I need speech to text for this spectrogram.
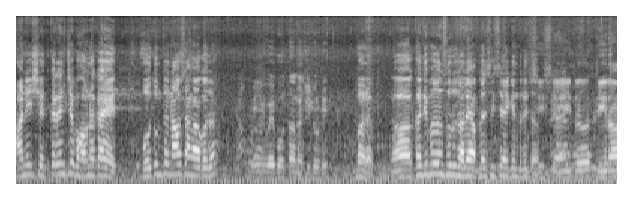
आणि शेतकऱ्यांच्या भावना काय आहेत. भाऊ तुमचं नाव सांगा अगोदर. मी वैभव तानाजी डोरे बरं कधीपासून सुरू झालं आहे आपलं सी सी आय केंद्र इथं सीसीआय इथं तेरा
